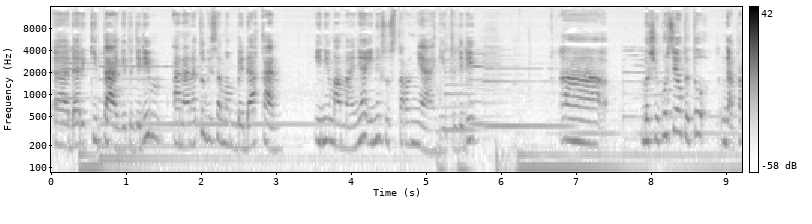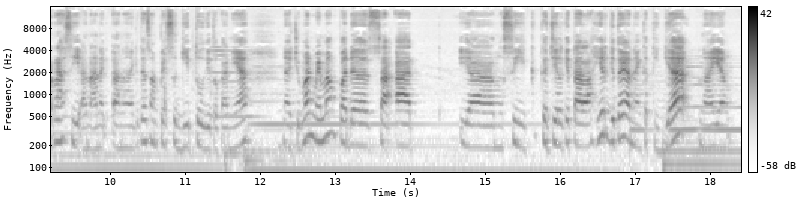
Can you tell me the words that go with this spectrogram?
uh, dari kita gitu. Jadi anak-anak tuh bisa membedakan ini mamanya ini susternya gitu. Jadi uh, bersyukur sih waktu itu nggak pernah sih anak-anak anak kita sampai segitu gitu kan ya nah cuman memang pada saat yang si kecil kita lahir gitu ya anak yang ketiga nah yang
